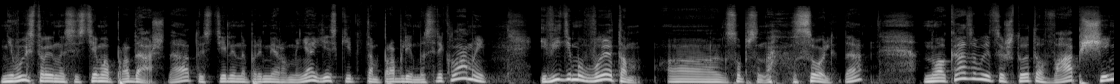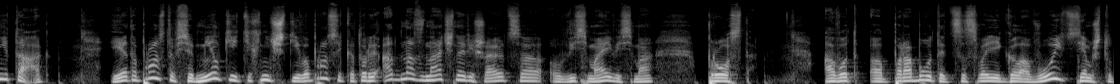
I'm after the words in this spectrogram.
не выстроена система продаж, да, то есть или, например, у меня есть какие-то там проблемы с рекламой, и, видимо, в этом а, собственно, соль, да? Но оказывается, что это вообще не так. И это просто все мелкие технические вопросы, которые однозначно решаются весьма и весьма просто. А вот а, поработать со своей головой, с тем, что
